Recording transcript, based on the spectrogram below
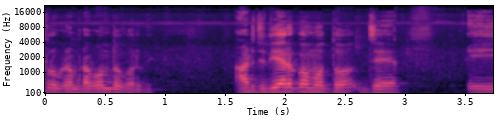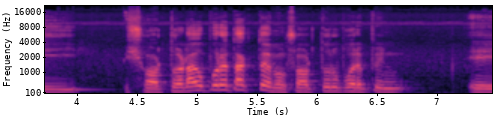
প্রোগ্রামটা বন্ধ করবে। আর যদি এরকম হতো যে এই শর্তটা উপরে থাকতো এবং শর্তর উপরে প্রিন্ট এই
